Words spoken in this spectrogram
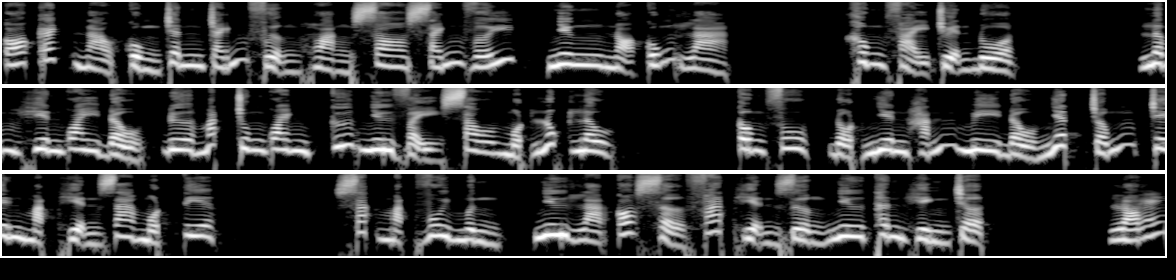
Có cách nào cùng chân tránh phượng hoàng so sánh với, nhưng nó cũng là không phải chuyện đùa. Lâm Hiên quay đầu, đưa mắt chung quanh, cứ như vậy sau một lúc lâu. Công phu, đột nhiên hắn mi đầu nhất trống, trên mặt hiện ra một tia. Sắc mặt vui mừng, như là có sở phát hiện dường như thân hình chợt. Lóe,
